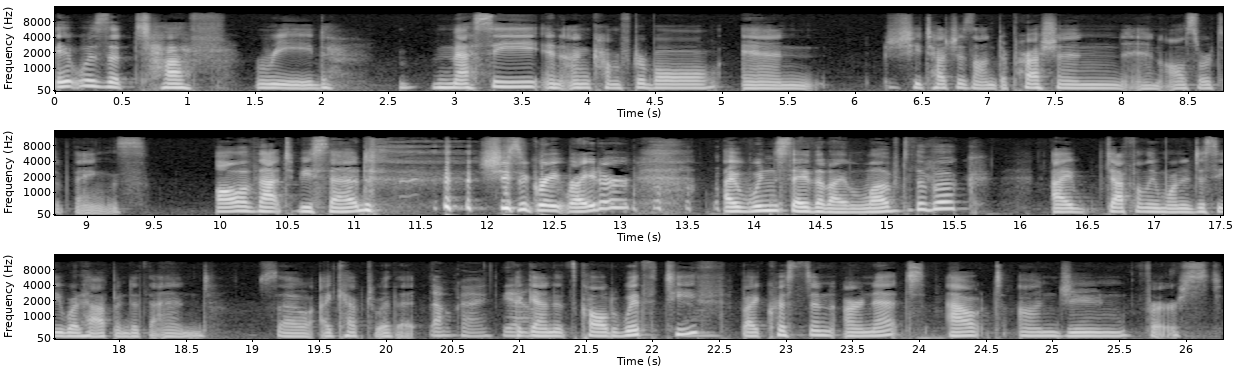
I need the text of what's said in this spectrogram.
It was a tough read, messy and uncomfortable, and she touches on depression and all sorts of things. All of that to be said, she's a great writer. I wouldn't say that I loved the book. I definitely wanted to see what happened at the end. So I kept with it. Okay. Yeah. Again, it's called With Teeth by Kristen Arnett, out on June 1st.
